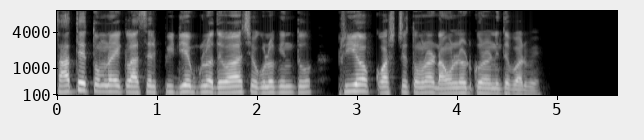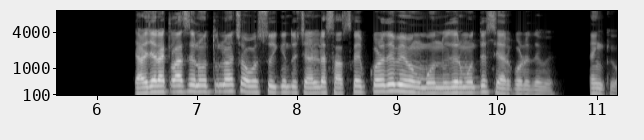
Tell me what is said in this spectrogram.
সাথে তোমরা এই ক্লাসের পিডিএফগুলো দেওয়া আছে। ওগুলো কিন্তু ফ্রি অফ কস্টে তোমরা ডাউনলোড করে নিতে পারবে। যারা যারা ক্লাসে নতুন আছে, অবশ্যই কিন্তু চ্যানেলটা সাবস্ক্রাইব করে দেবে এবং বন্ধুদের মধ্যে শেয়ার করে দেবে। থ্যাংক ইউ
